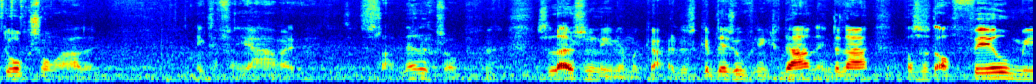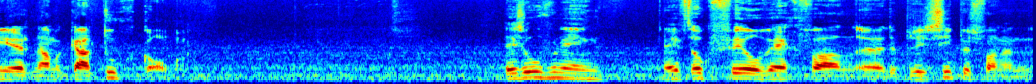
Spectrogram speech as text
doorgezongen hadden. Ik dacht van ja, maar het slaat nergens op. Ze luisteren niet naar elkaar. Dus ik heb deze oefening gedaan en daarna was het al veel meer naar elkaar toegekomen. Deze oefening heeft ook veel weg van uh, de principes van, een,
